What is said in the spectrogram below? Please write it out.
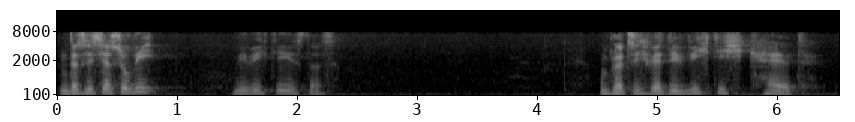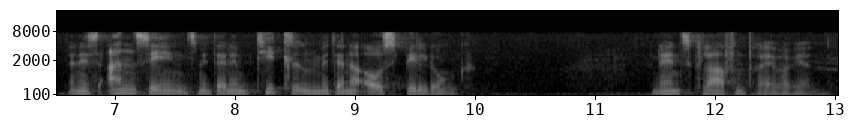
Und das ist ja so wie, wie wichtig ist das? Und plötzlich wird die Wichtigkeit deines Ansehens mit deinem Titel, mit deiner Ausbildung dein Sklaventreiber werden.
